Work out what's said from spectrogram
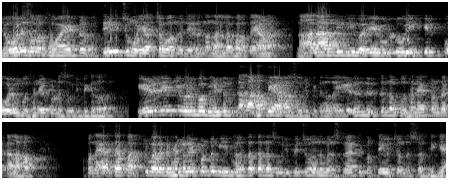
ജോലി സംബന്ധമായിട്ട് പ്രത്യേകിച്ചും ഉയർച്ച വന്നു ചേരുന്ന നല്ല ഭർത്തയാണ് നാലാം തീയതി വരെ ഉള്ളൂ എങ്കിൽ പോലും ബുധനെ കൊണ്ട് സൂചിപ്പിക്കുന്നത്. ഏഴിലേക്ക് വരുമ്പോൾ വീണ്ടും കലഹത്തെയാണ് സൂചിപ്പിക്കുന്നത്. ഏഴിൽ നിൽക്കുന്ന ബുധനെ കൊണ്ട് കലഹം. അപ്പൊ നേരത്തെ മറ്റു പല ഗ്രഹങ്ങളെ കൊണ്ടും ഈ ഫലത്തെ തന്നെ സൂചിപ്പിച്ചു എന്ന് മനസ്സിലാക്കി പ്രത്യേകിച്ചൊന്ന് ശ്രദ്ധിക്കുക.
